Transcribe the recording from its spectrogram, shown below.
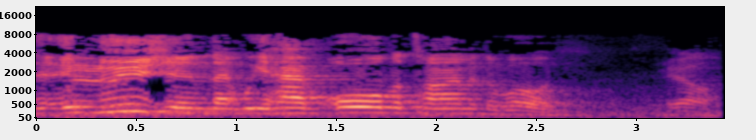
The illusion that we have all the time in the world. Yeah.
